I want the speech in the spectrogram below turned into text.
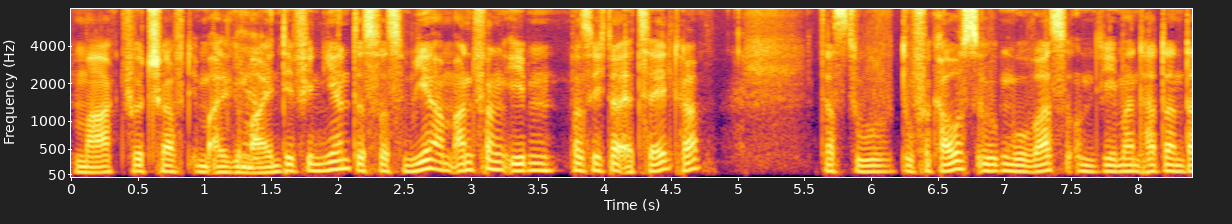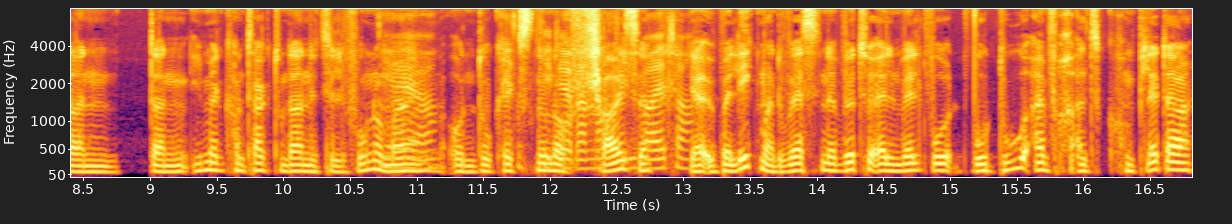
Marktwirtschaft im Allgemeinen definieren. Das, was wir am Anfang eben, was ich da erzählt habe, dass du, du verkaufst irgendwo was und jemand hat dann deinen deinen E-Mail-Kontakt und deine Telefonnummer Ja, ja. und du kriegst Das nur noch ja dann noch Scheiße. weiter. ja, überleg mal, du wärst in der virtuellen Welt, wo, wo du einfach als kompletter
